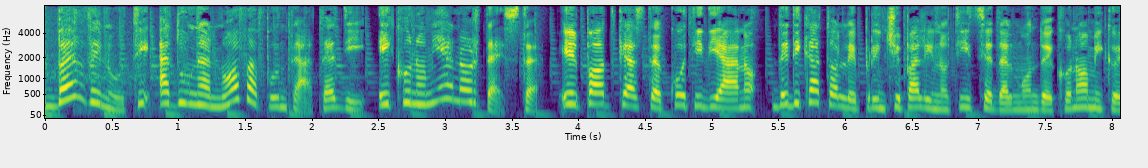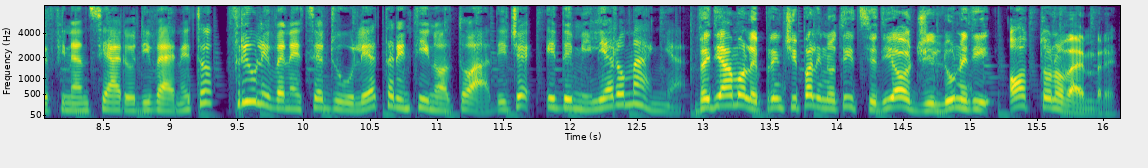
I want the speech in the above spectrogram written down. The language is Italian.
Benvenuti ad una nuova puntata di Economia Nord-Est, il podcast quotidiano dedicato alle principali notizie dal mondo economico e finanziario di Veneto, Friuli Venezia Giulia, Trentino Alto Adige ed Emilia Romagna. Vediamo le principali notizie di oggi, lunedì 8 novembre.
